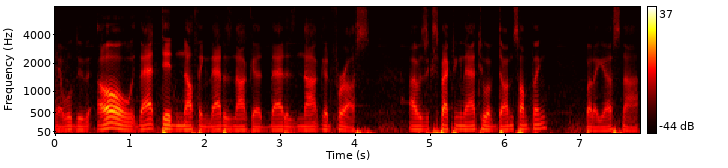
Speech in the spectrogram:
Yeah, we'll do that. Oh, that did nothing. That is not good. That is not good for us. I was expecting that to have done something, but I guess not.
